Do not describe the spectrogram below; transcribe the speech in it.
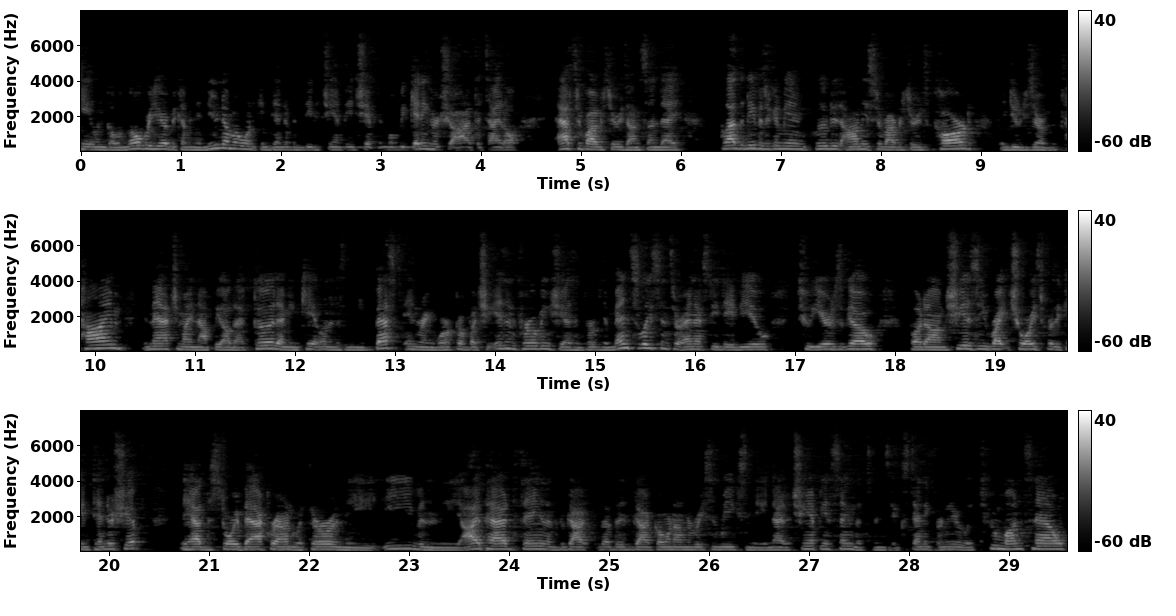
Kaitlyn going over here, becoming the new number one contender for the Divas Championship, and will be getting her shot at the title at Survivor Series on Sunday. Glad the Divas are going to be included on the Survivor Series card. They do deserve the time. The match might not be all that good. I mean, Kaitlyn isn't the best in-ring worker, but she is improving. She has improved immensely since her NXT debut two years ago. But um, she is the right choice for the contendership. They had the story background with her and the Eve and the iPad thing that they've got that they've got going on in recent weeks, and the United Champions thing that's been extending for nearly two months now.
